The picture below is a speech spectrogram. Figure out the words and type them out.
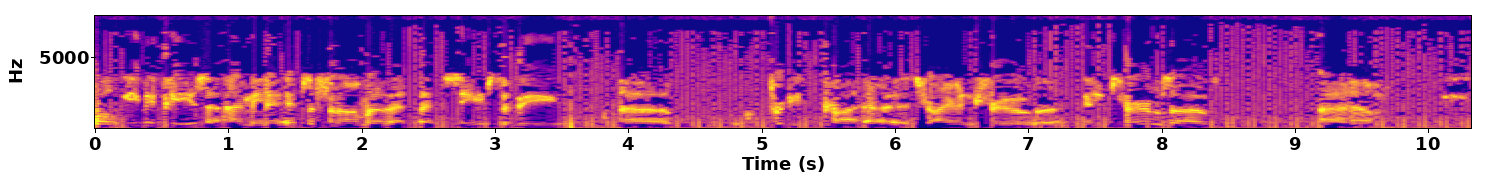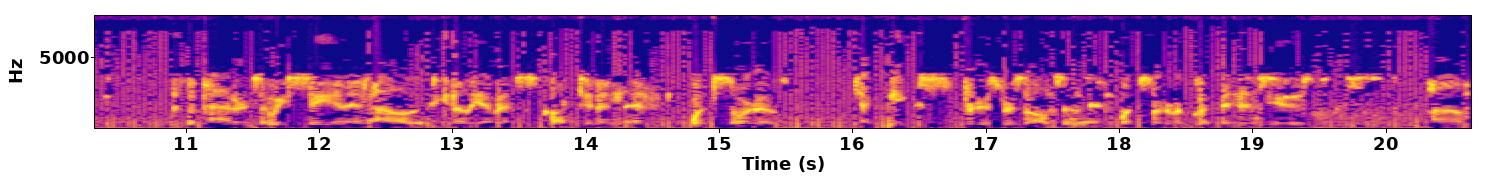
Well, EVPs, I mean, it's a phenomenon that, that seems to be uh, pretty tri- uh, tried and true in terms of um, the patterns that we see and, and how you know the evidence is collected and, and what sort of techniques produce results and, and what sort of equipment is used. Um,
